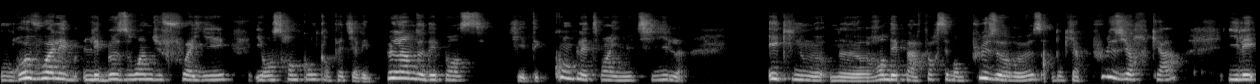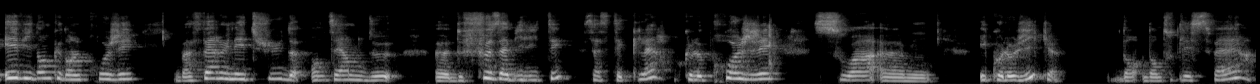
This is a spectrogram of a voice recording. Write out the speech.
on revoit les, besoins du foyer et on se rend compte qu'en fait, il y avait plein de dépenses qui étaient complètement inutiles et qui nous, ne rendaient pas forcément plus heureuses. Donc, il y a plusieurs cas. Il est évident que dans le projet, on va faire une étude en termes de, euh, faisabilité, ça c'est clair, pour que le projet soit euh, écologique, dans, toutes les sphères,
